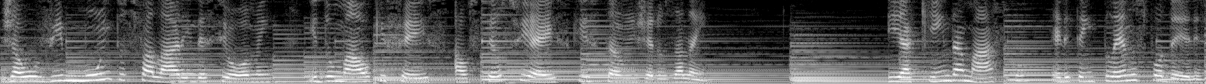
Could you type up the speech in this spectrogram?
já ouvi muitos falarem desse homem e do mal que fez aos teus fiéis que estão em Jerusalém. E aqui em Damasco ele tem plenos poderes,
